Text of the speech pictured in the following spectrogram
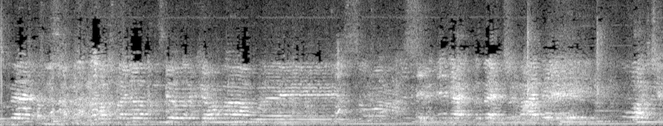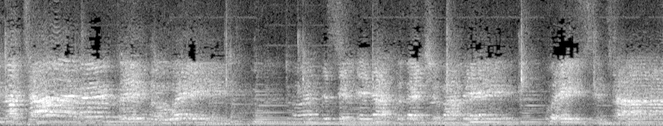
Ghost. Looks like nothing's gonna come my way. So I'm Sitting at the bench of my bay, watching my time fade away. I'm just sitting at the bench of my bay, wasting time.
